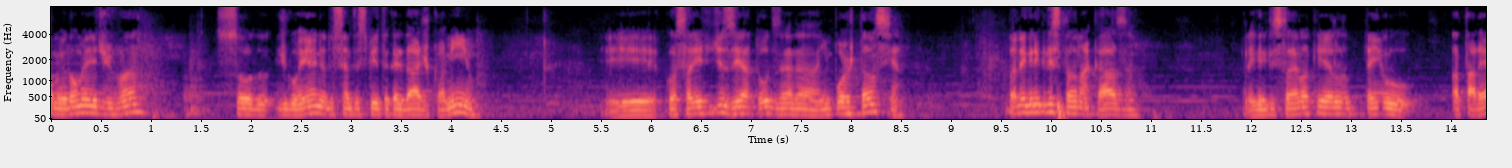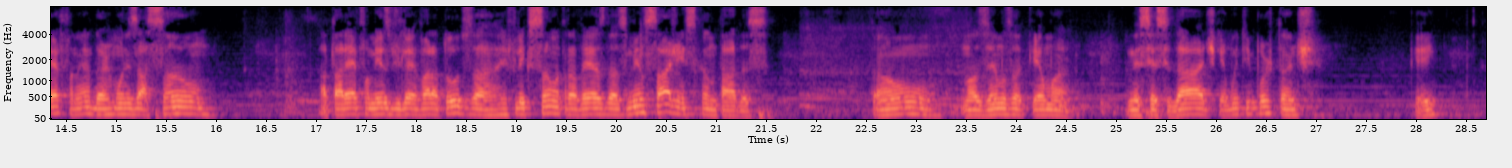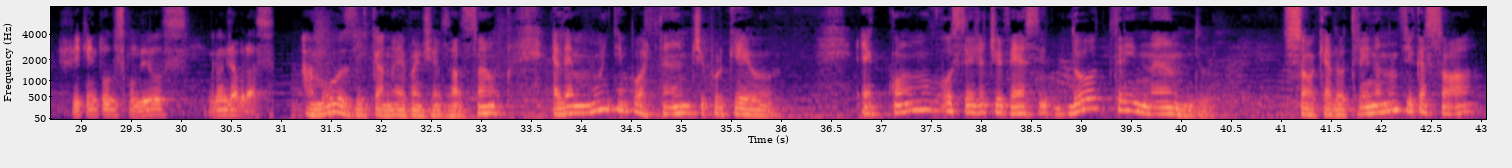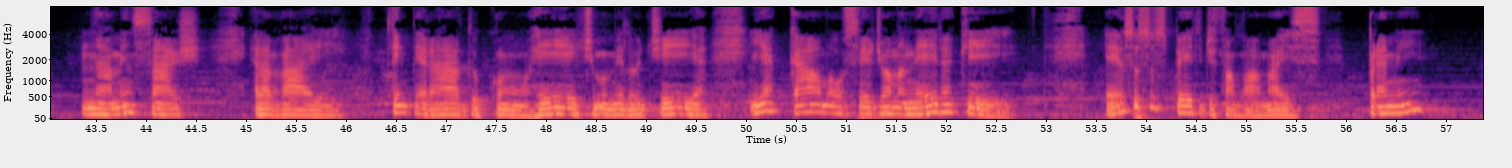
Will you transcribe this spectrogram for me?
Bom, meu nome é Edivan, sou do, de Goiânia, do Centro Espírita Caridade do Caminho, e gostaria de dizer a todos né, importância da alegria cristã na casa. A alegria cristã ela, que ela tem o, a tarefa né, da harmonização, a tarefa mesmo de levar a todos a reflexão através das mensagens cantadas. Então, nós vemos aqui é uma necessidade que é muito importante, ok? Fiquem todos com Deus. Um grande abraço. A música na evangelização, ela é muito importante porque é como você já estivesse doutrinando. Só que a doutrina não fica só na mensagem. Ela vai temperado com ritmo, melodia e acalma o ser de uma maneira que eu sou suspeito de falar, mas para mim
